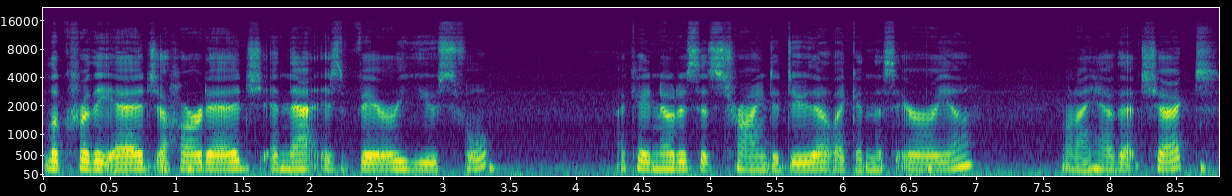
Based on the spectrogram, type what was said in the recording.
look for the edge, a hard edge, and that is very useful. Okay, notice it's trying to do that like in this area when I have that checked.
